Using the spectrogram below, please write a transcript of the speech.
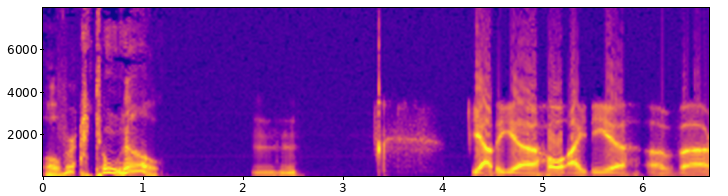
over? I don't know. Mm-hmm yeah, the uh, whole idea of uh,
